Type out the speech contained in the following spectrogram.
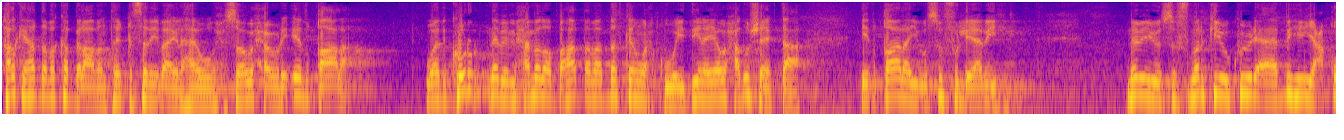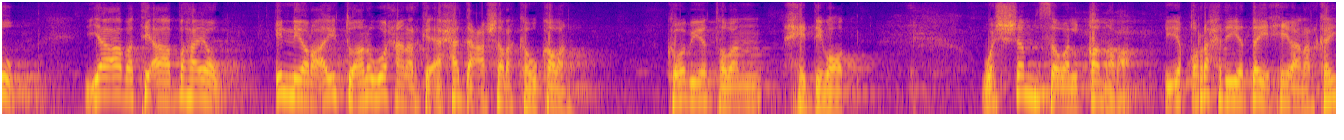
halkay haddaba ka bilaabantay qisadii baa ilaahay wuxuusoo waxau ihi id qaala wadkur nebi maxamedoo bal haddaba dadkan wax ku weydiinaya waxaad u sheegtaa id qaala yuusufu liabiihi nebi yuusuf markii uu ku yidhi aabbihii yacquub yaa abati aabbahayow innii ra'aytu anugu waxaan arkay axadda cashara kowkaban koob iyo toban xidigood. Waashamsa waalqamara iyo qoraxdii iyo dayxii baan arkay.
